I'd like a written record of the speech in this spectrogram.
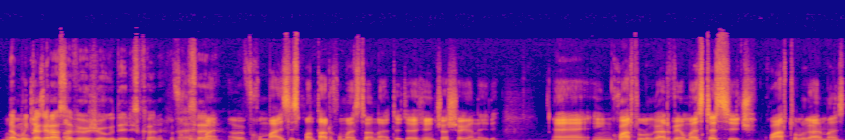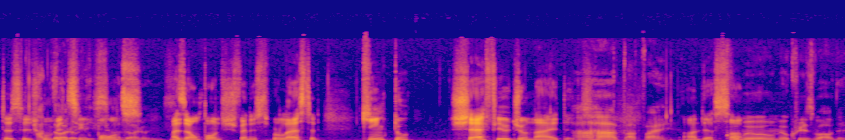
Dá muita graça espantado. ver o jogo deles, cara. Eu fico, É. Sério. mais, eu fico mais espantado com o Manchester United, a gente já chega nele. É, em quarto lugar veio o Manchester City. Quarto lugar, Manchester City com Adoro 25 isso, pontos. Mas é um ponto de diferença pro Leicester. Quinto, Sheffield United. Ah, papai. Olha só. Como o meu Chris Wilder.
